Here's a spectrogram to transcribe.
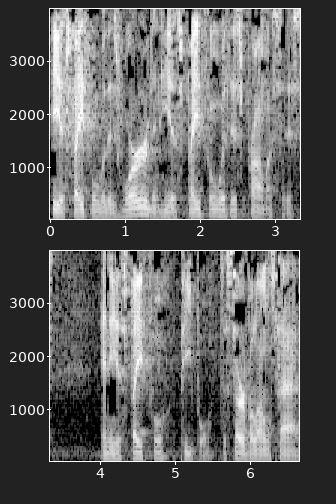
he is faithful with his word, and he is faithful with his promises. And he is faithful people to serve alongside.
